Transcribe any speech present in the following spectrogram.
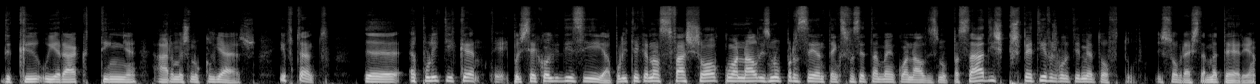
de que o Iraque tinha armas nucleares. E, portanto, a política, é, por isso é que eu lhe dizia, a política não se faz só com análise no presente, tem que se fazer também com análise no passado e perspectivas relativamente ao futuro. E sobre esta matéria,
